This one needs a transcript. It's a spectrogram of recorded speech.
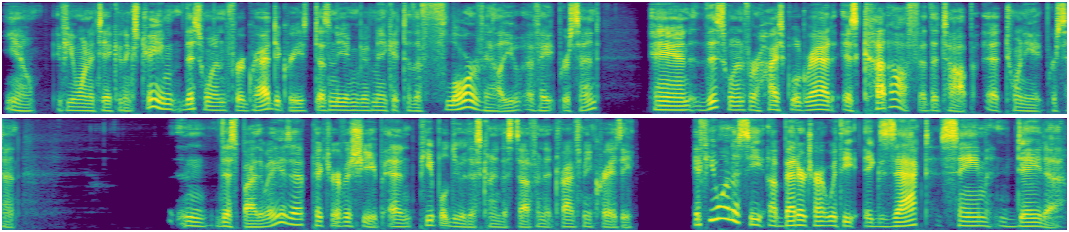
You know, if you want to take an extreme, this one for grad degrees doesn't even make it to the floor value of 8%. And this one for high school grad is cut off at the top at 28%. And this, by the way, is a picture of a sheep and people do this kind of stuff and it drives me crazy. If you want to see a better chart with the exact same data,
